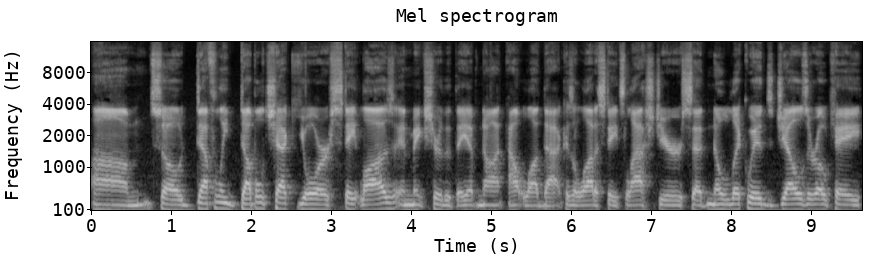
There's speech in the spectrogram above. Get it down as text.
Um, so definitely double check your state laws and make sure that they have not outlawed that because a lot of states last year said no liquids, gels are okay,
